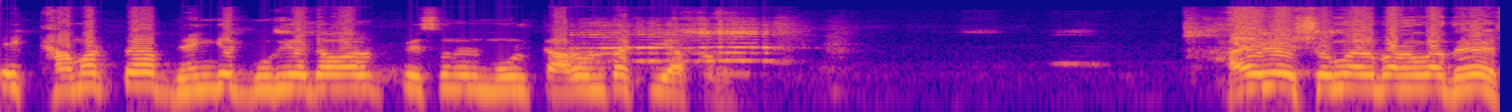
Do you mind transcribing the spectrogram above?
এই খামারটা ভেঙে গুড়িয়ে দেওয়ার পেছনের মূল কারণটা কি আসলে? হাইরে সোনার বাংলাদেশ!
